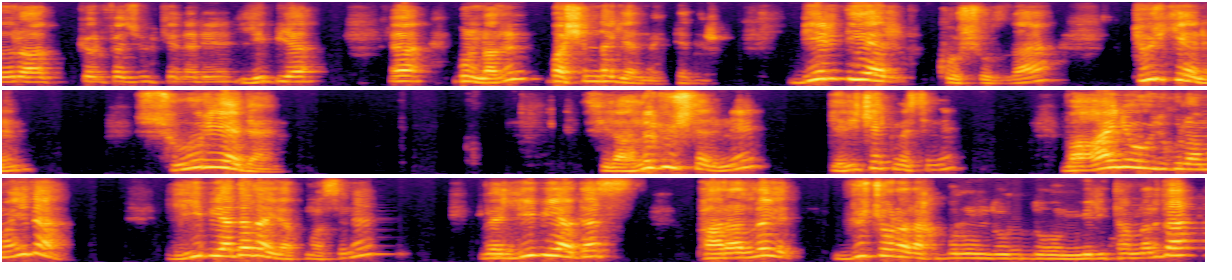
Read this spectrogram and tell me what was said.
Irak, Körfez ülkeleri, Libya ya bunların başında gelmektedir. Bir diğer koşulda Türkiye'nin Suriye'den silahlı güçlerini geri çekmesini ve aynı uygulamayı da Libya'da da yapmasını ve Libya'da paralı güç olarak bulundurduğu militanları da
